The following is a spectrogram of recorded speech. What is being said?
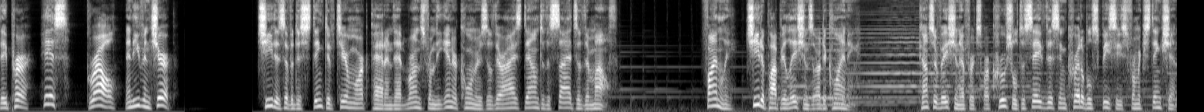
they purr, hiss, growl, and even chirp. Cheetahs have a distinctive tear mark pattern that runs from the inner corners of their eyes down to the sides of their mouth. Finally, cheetah populations are declining. Conservation efforts are crucial to save this incredible species from extinction.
